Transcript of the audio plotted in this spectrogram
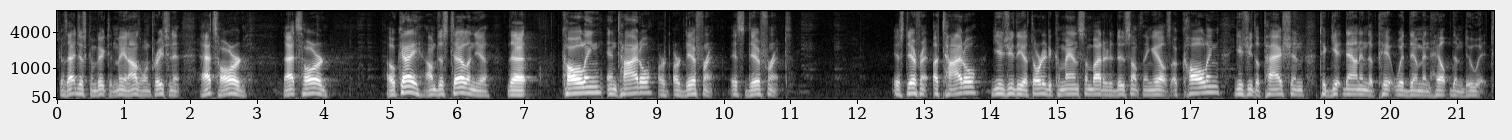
Because that just convicted me, and I was one preaching it. That's hard. That's hard. Okay, I'm just telling you that calling and title are, are different. It's different. It's different. A title gives you the authority to command somebody to do something else. A calling gives you the passion to get down in the pit with them and help them do it.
